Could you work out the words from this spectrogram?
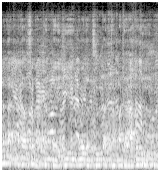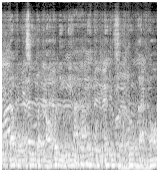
แล้วกันนะครับสำหรับท่านใดที่ไม่ว่าจะซื้อบัตรธรรมดาก็ดีนะครับผมซื้อบัตรเหมาก็ดีนี่ได้บุญได้กุศลร่วมกันเนาะ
